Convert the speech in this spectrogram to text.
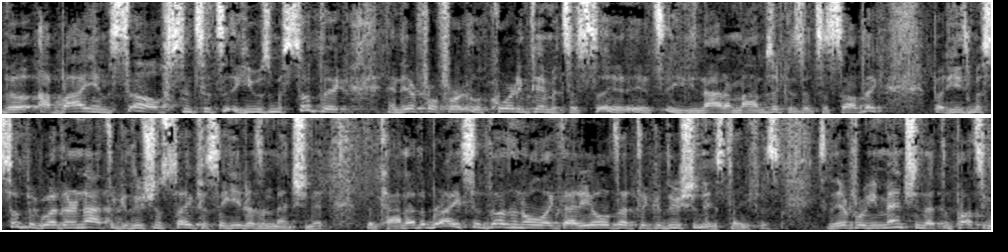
the Abai himself, since it's he was masupik, and therefore for according to him it's a it's he's not a mamzer because it's a suffix, but he's masupik whether or not the kedushin is typhus, so he doesn't mention it. The Tana the Brisa doesn't hold like that. He holds that the kedushin is typhus. So therefore he mentioned that the pasuk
